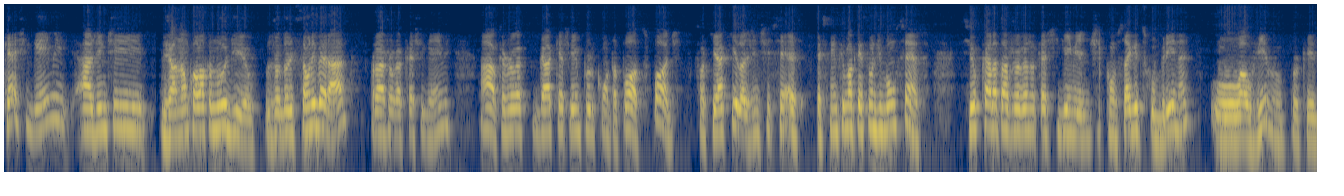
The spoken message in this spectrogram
Cash game a gente já não coloca no deal. Os jogadores são liberados para jogar cash game. Ah, eu quero jogar cash game por conta. Posso? Pode. Só que é aquilo, a gente é, é sempre uma questão de bom senso. Se o cara tá jogando cash game a gente consegue descobrir, né? O ao vivo, porque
